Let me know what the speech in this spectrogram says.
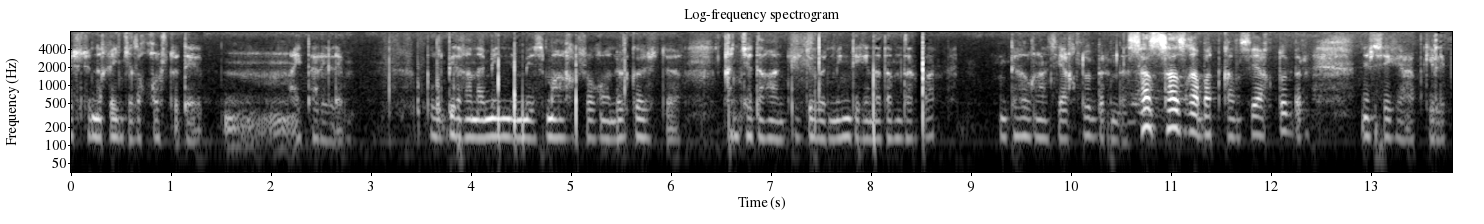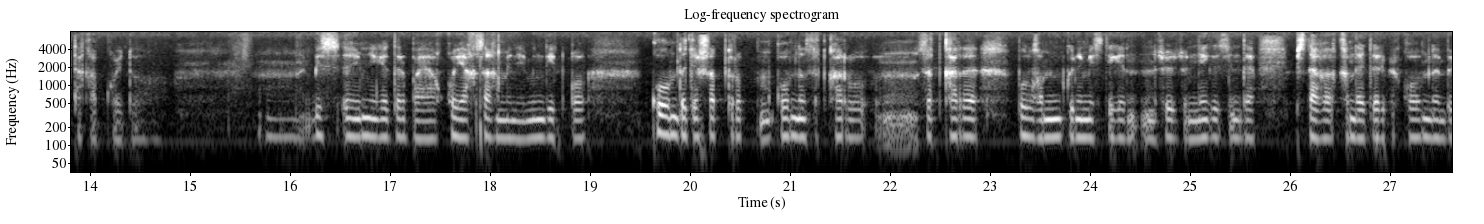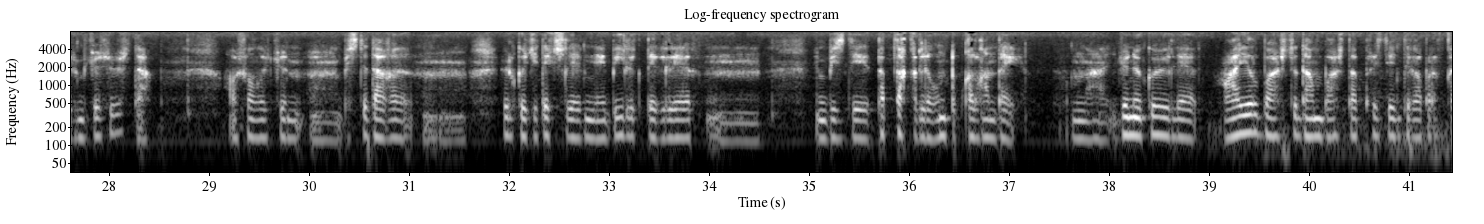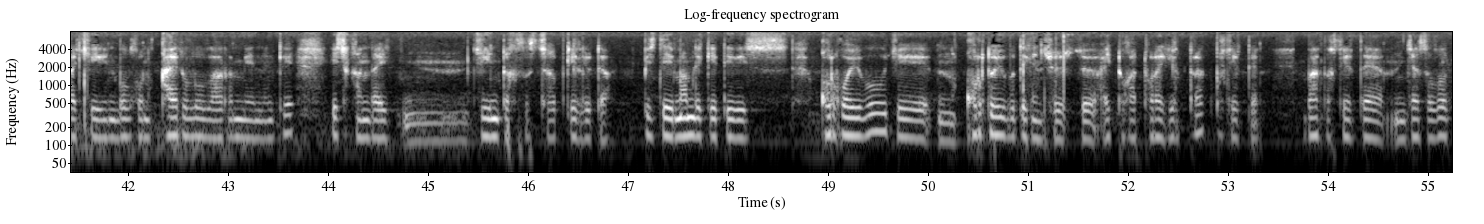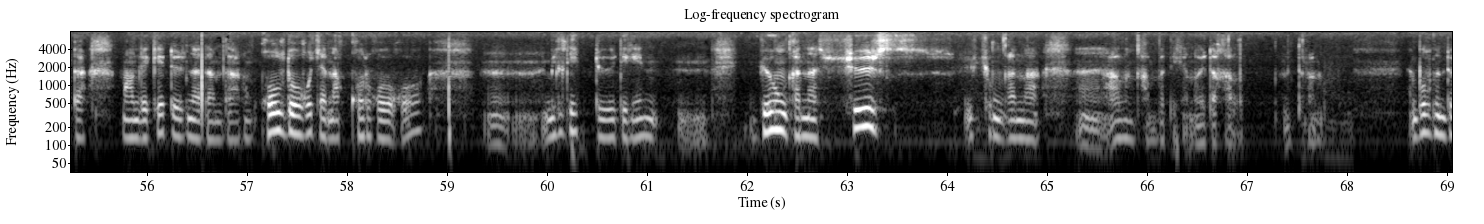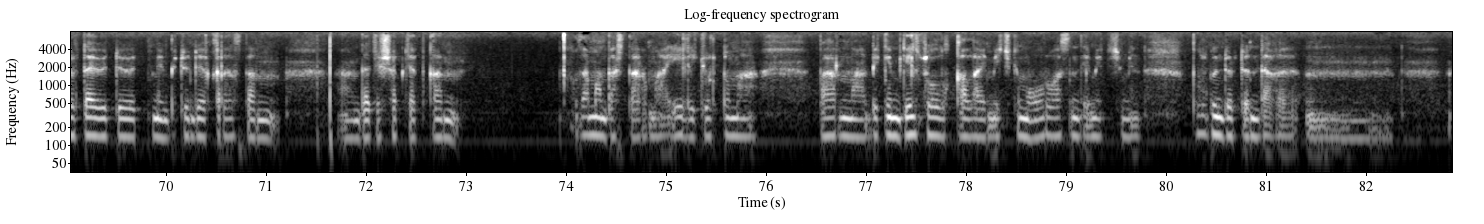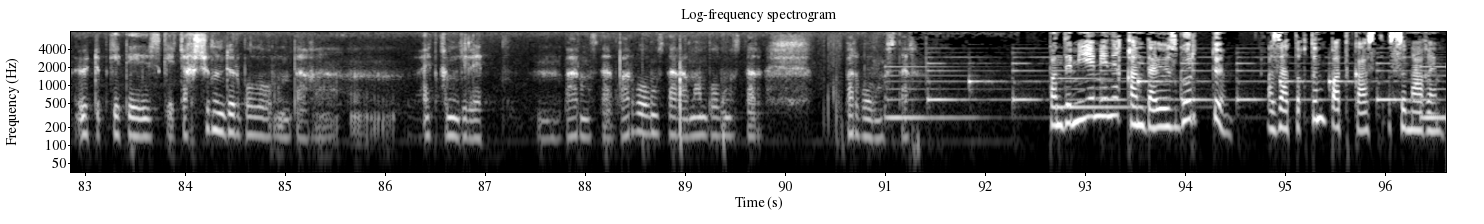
үстүнө кыйынчылык кошту деп айтар элем бул бир гана мен эмес мага окшогон өлкөбүздө канчадаган жүздөгөн миңдеген адамдар бар. Тыгылган сыяктуу бир мындай сазга баткан сыяктуу бир нерсеге алып келип такап койду. Биз эмнегедир баягы кой аксагы менен миңдейт го коомдо жашап туруп коомдон сырткары сырткары болууга мүмкүн эмес деген сөздүн негизинде биз дагы кандайдыр бир коомдун бир мүчөсүбүз да ошол үчүн бизди дагы өлкө жетекчилерине бийликтегилер бизди таптакыр эле унутуп калгандай. Мына жөнөкөй эле айыл башчыдан баштап президенттик аппаратка чейин болгон кайрылуулары мененки эч кандай жыйынтыксыз чыгып келүүдө бизди мамлекетибиз коргойбу же кордойбу деген сөздү айтууга туура келип турат бул жерден. Баардык жерде жазылуу да мамлекет өзүнүн адамдарын колдоого жана коргоого милдеттүү деген жөн гана сөз үчүн гана алынганбы деген ойдо калып турам. Бул күндөр да өтөт мен бүтүндөй кыргызстанда жашап жаткан замандаштарыма эли журтума баарына бекем ден соолук каалайм эч ким оорубасын демекчимин бул күндөрдөн дагы өтүп кетээрибизге жакшы күндөр болоорун дагы айткым келет. Баарыңыздар бар болуңуздар аман болуңуздар бар болуңуздар. Пандемия мени кандай өзгөрттү? Азаттыктын подкаст сынагы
